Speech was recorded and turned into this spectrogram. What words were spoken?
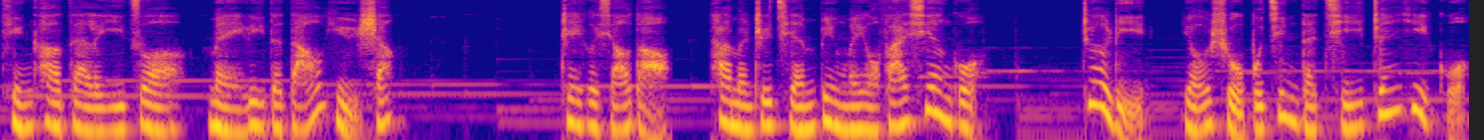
停靠在了一座美丽的岛屿上。这个小岛，他们之前并没有发现过。这里有数不尽的奇珍异果，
